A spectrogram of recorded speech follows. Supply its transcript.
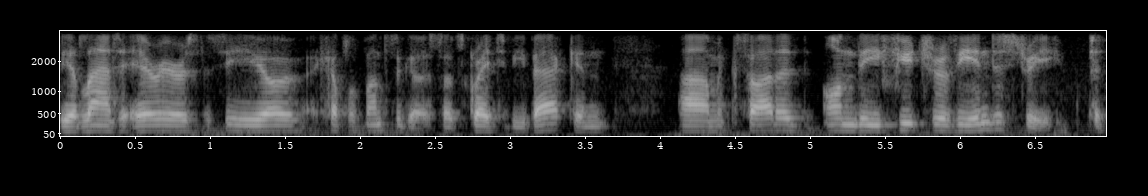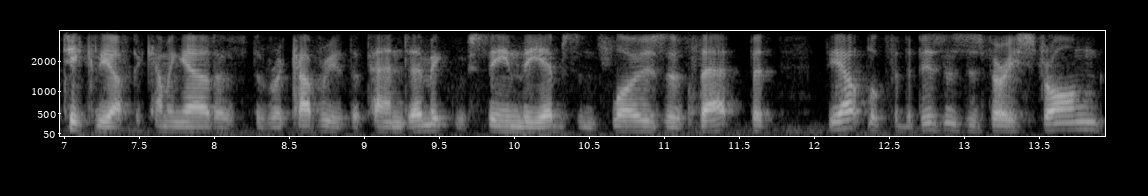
the Atlanta area as the CEO a couple of months ago. So it's great to be back, and I'm excited on the future of the industry, particularly after coming out of the recovery of the pandemic. We've seen the ebbs and flows of that, but the outlook for the business is very strong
